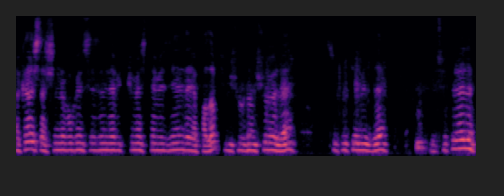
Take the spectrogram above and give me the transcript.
Arkadaşlar şimdi bugün sizinle bir kümes temizliğini de yapalım. Şimdi şuradan şöyle süpürgemizle süpürelim.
